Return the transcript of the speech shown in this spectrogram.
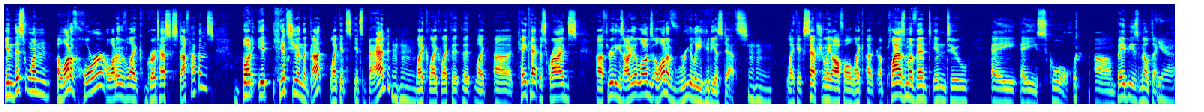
In this one, a lot of horror, a lot of like grotesque stuff happens, but it hits you in the gut, like it's it's bad, Mm-hmm. like like like that that like uh, Kkat describes uh, through these audio logs a lot of really hideous deaths, Mm-hmm. Like exceptionally awful, like a, a plasma vent into a a school, um, babies melting. Yeah.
